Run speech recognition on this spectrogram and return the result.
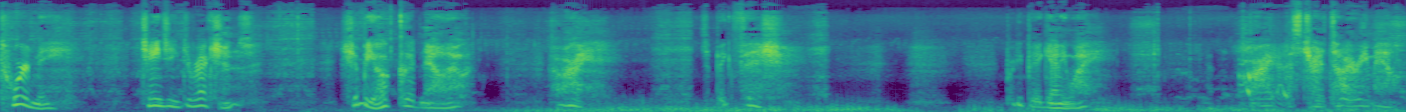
toward me, changing directions. Should be hooked good now, though. All right. It's a big fish. Pretty big, anyway. All right, let's try to him out.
